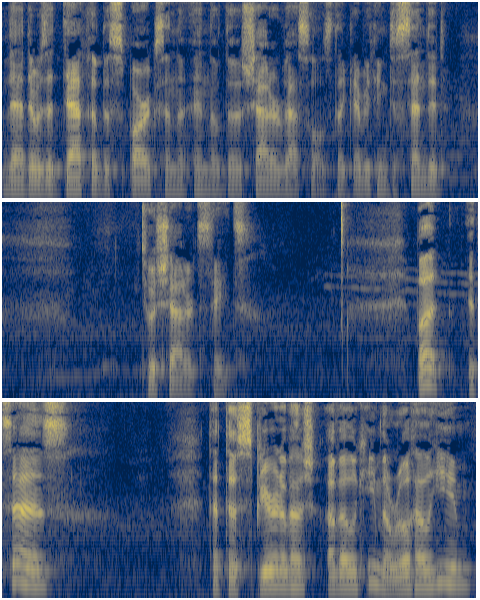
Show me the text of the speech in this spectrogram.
that there was a death of the sparks and the and of the shattered vessels, like everything descended to a shattered state. But it says that the spirit of of Elohim, the Ruach Elohim,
